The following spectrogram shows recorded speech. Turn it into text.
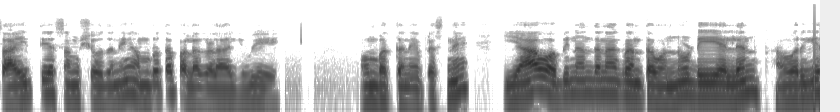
ಸಾಹಿತ್ಯ ಸಂಶೋಧನೆಯ ಅಮೃತ ಫಲಗಳಾಗಿವೆ. ಒಂಬತ್ತನೇ ಪ್ರಶ್ನೆ, ಯಾವ ಅಭಿನಂದನಾ ಗ್ರಂಥವನ್ನು ಡಿ ಎಲ್ ಎನ್ ಅವರಿಗೆ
